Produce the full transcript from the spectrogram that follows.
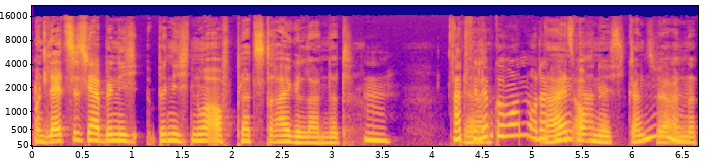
Und letztes Jahr bin ich, bin ich nur auf Platz drei gelandet. Hat Ja. Philipp gewonnen oder Nein, ganz wer auch anders? nicht. Ganz wer Hm. anders.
